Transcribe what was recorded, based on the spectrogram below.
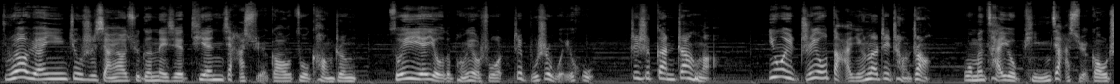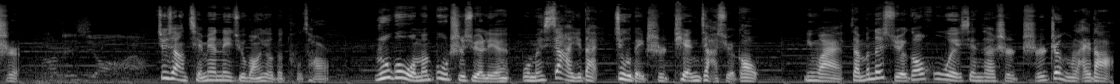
主要原因就是想要去跟那些天价雪糕做抗争。所以也有的朋友说，这不是维护，这是干仗啊。因为只有打赢了这场仗，我们才有平价雪糕吃。就像前面那句网友的吐槽：如果我们不吃雪莲，我们下一代就得吃天价雪糕。另外，咱们的雪糕护卫现在是持证来的，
